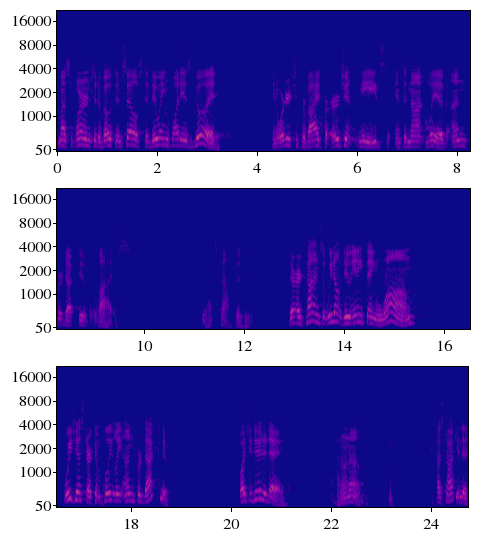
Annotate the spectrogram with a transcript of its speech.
must learn to devote themselves to doing what is good in order to provide for urgent needs and to not live unproductive lives. Well, that's tough, isn't it? There are times that we don't do anything wrong. We just are completely unproductive. What'd you do today? I don't know. I was talking to,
